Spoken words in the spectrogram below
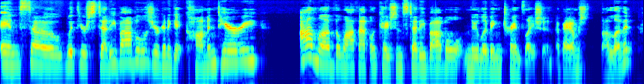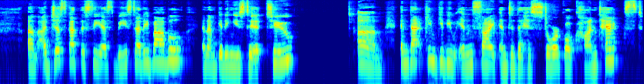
And so with your study Bibles, you're going to get commentary. I love the Life Application Study Bible New Living Translation. Okay, I'm just, I love it. Um, I just got the CSB Study Bible and I'm getting used to it too. Um, and that can give you insight into the historical context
